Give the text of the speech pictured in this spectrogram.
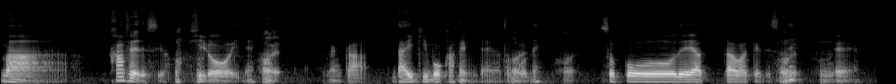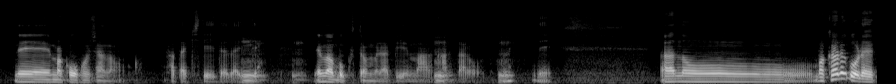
まあカフェですよ。広いね。はい。なんか大規模カフェみたいなところね、はい。そこでやったわけですね。はい。うんええ。で、まあ、候補者の方来ていただいて、うん。うん。でまあ僕と村ピーまあうん。勘太郎とね、であのーまあかれこれ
